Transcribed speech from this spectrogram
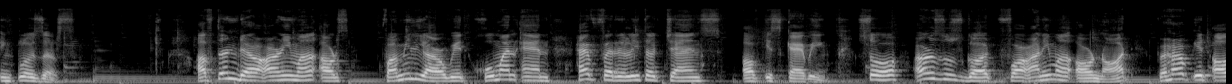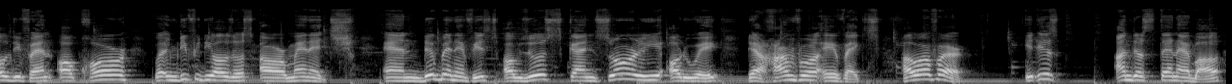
enclosures. Often the animals are familiar with human and have very little chance of escaping. So, are zoos good for animal or not? Perhaps it all depends on how the individuals are managed, and the benefits of zoos can surely outweigh their harmful effects. However, it is understandable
